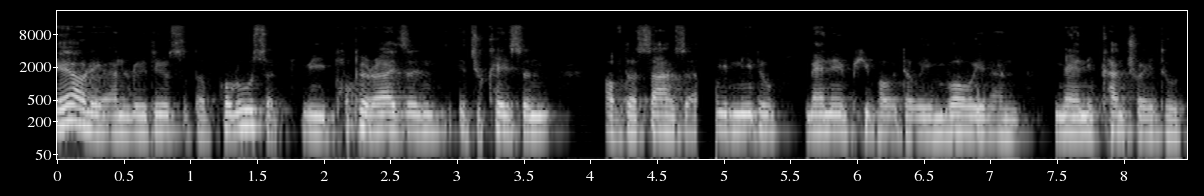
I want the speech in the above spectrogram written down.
area and reduce the pollution. We popularizing education of the science. You need to many people to involve in and many countries to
